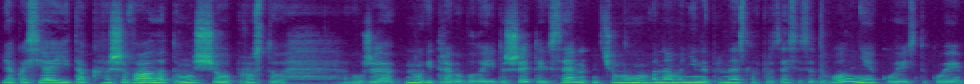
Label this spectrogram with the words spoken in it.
якось я її так вишивала, тому що просто вже ну, і треба було її дошити, і все. Чому вона мені не принесла в процесі задоволення якоїсь такої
